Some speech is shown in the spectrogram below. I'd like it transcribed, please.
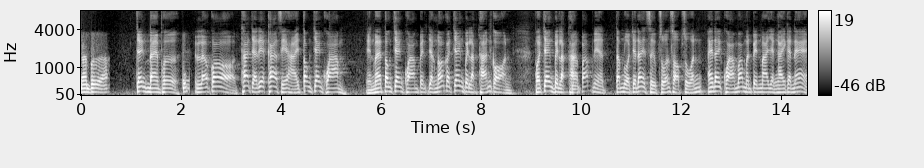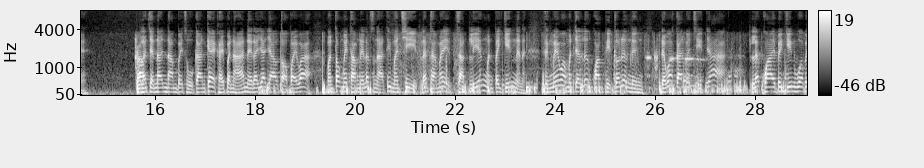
นายอำเภอฮะแจ้งนายอำเภอ แล้วก็ถ้าจะเรียกค่าเสียหายต้องแจ้งความ เห็นไหมต้องแจ้งความเป็นอย่างน้อยก็แจ้งเป็นหลักฐานก่อน พอแจ้งเป็นหลักฐานปั๊บเนี่ยตำรวจจะได้สืบสวนสอบสวน ให้ได้ความว่ามันเป็นมาอย่างไงกันแน่ ครับและจะนำไปสู่การแก้ไขปัญหาในระยะยาวต่อไปว่า มันต้องไม่ทำในลักษณะที่มาฉีด และทำให้สัตว์เลี้ยงมันไปกินน่ะนะถึงแม้ว่ามันจะเรื่องความผิดก็เรื่องหนึ่งแต่ว่าการไปฉีดหญ้า และควายไปกินวัวไป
